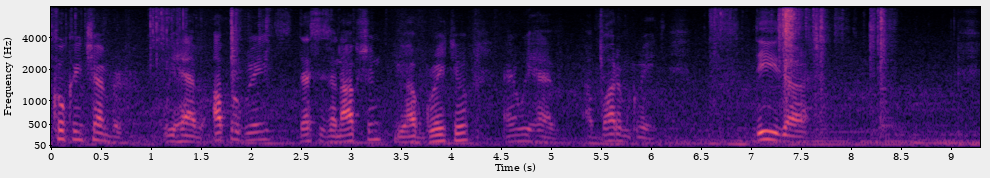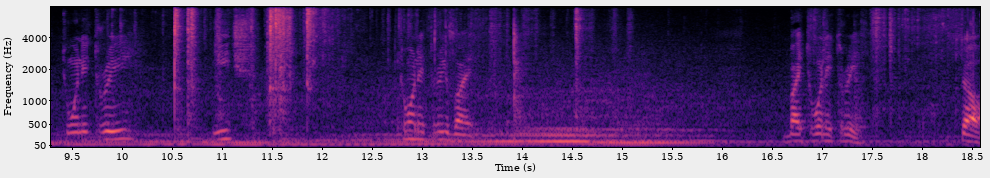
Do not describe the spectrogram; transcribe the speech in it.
cooking chamber. We have upper grades. This is an option. You upgrade to, and we have a bottom grade. These are 23 each, 23 by by 23 so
